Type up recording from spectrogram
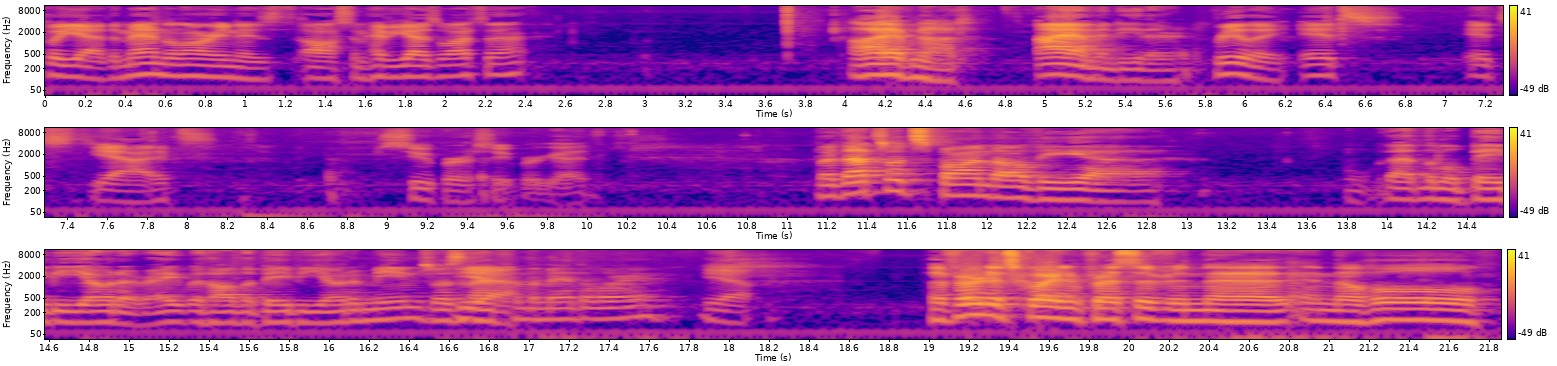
but yeah, The Mandalorian is awesome. Have you guys watched that? I have not. I haven't either. Really, it's it's yeah, it's super super good. But that's what spawned all the uh, that little baby Yoda, right? With all the baby Yoda memes, wasn't Yeah. that from the Mandalorian? Yeah, I've heard it's quite impressive in the in the whole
